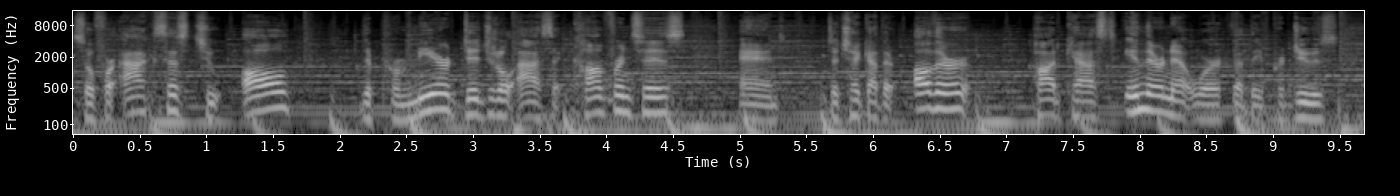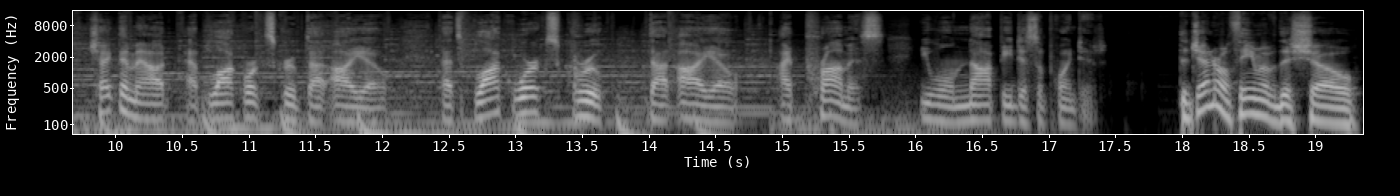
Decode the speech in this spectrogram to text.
So, for access to all the premier digital asset conferences and to check out their other podcasts in their network that they produce, check them out at blockworksgroup.io. That's blockworksgroup.io. I promise you will not be disappointed. The general theme of this show,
